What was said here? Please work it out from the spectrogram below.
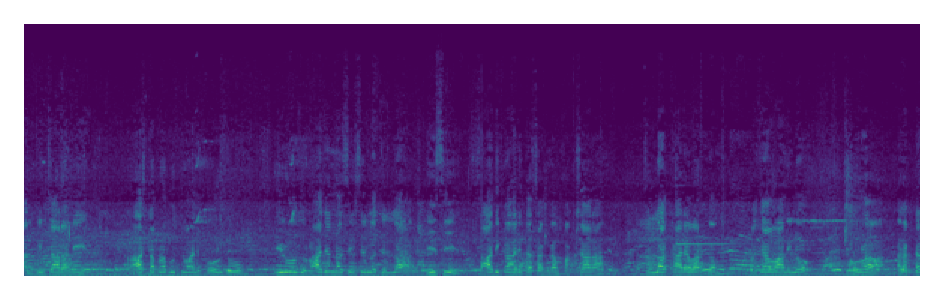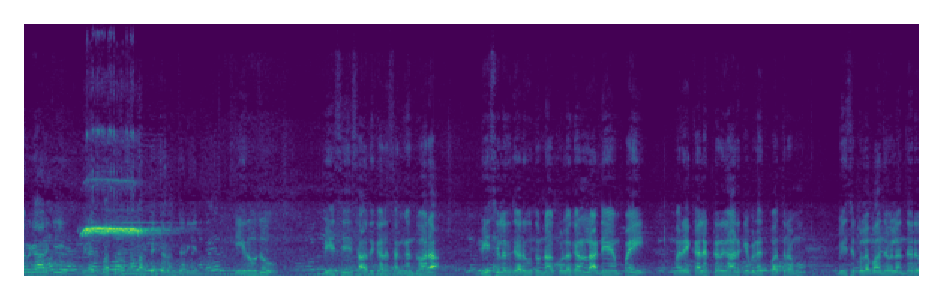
కల్పించాలని రాష్ట్ర ప్రభుత్వాన్ని కోరుతూ ఈరోజు రాజన్న సిరిసిల్ల జిల్లా బీసీ సాధికారిత సంఘం పక్షాన జిల్లా కార్యవర్గం ప్రజావాణిలో గౌరవ కలెక్టర్ గారికి వినతిపత్రం సమర్పించడం జరిగింది. ఈరోజు బీసీ సాధికార సంఘం ద్వారా బీసీలకు జరుగుతున్న కులగణల అన్యాయంపై మరి కలెక్టర్ గారికి వినతి పత్రము బీసీ కుల బాంధవులందరూ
